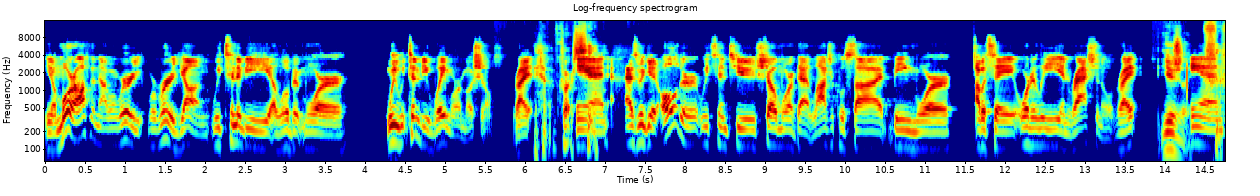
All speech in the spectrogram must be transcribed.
you know, more often than not, when we're when we're young, we tend to be a little bit more we tend to be way more emotional, right? Yeah, of course. And yeah. as we get older, we tend to show more of that logical side, being more, I would say, orderly and rational, right? Usually. And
